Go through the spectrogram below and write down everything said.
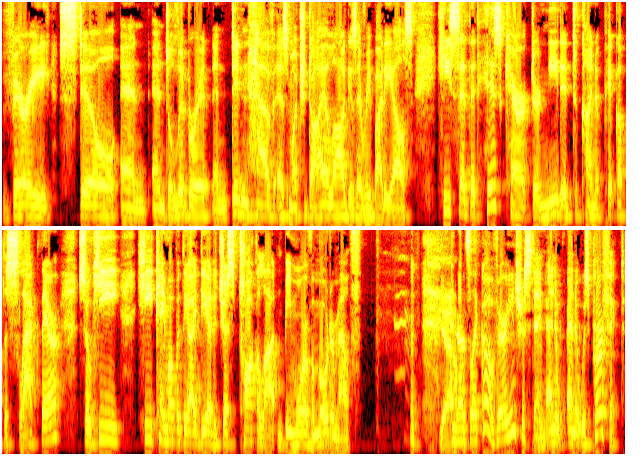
very still and and deliberate and didn't have as much dialogue as everybody else, he said that his character needed to kind of pick up the slack there. So he he came up with the idea to just talk a lot and be more of a motor mouth. yeah, and I was like, oh, very interesting, and it, and it was perfect.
